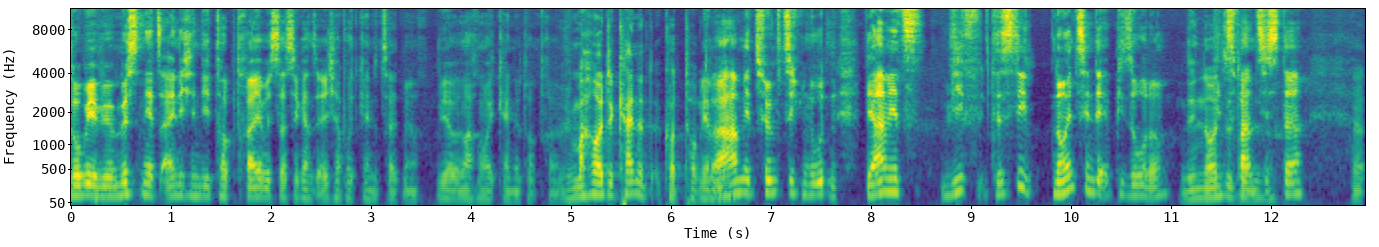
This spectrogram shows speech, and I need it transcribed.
Tobi, wir müssten jetzt eigentlich in die Top 3, aber ich sag's dir ganz ehrlich, ich habe heute keine Zeit mehr. Wir machen heute keine Top 3. Wir machen heute keine Top Wir 3. haben jetzt 50 Minuten. Wir haben jetzt, wie, das ist die 19. Episode. Die 19. 20. Ja.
